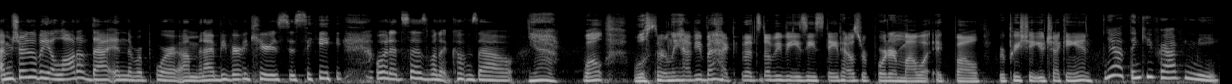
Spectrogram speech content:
I'm sure there'll be a lot of that in the report. Um, and I'd be very curious to see what it says when it comes out. Yeah. Well, we'll certainly have you back. That's WBEZ State House reporter Mawa Iqbal. We appreciate you checking in. Yeah, thank you for having me.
